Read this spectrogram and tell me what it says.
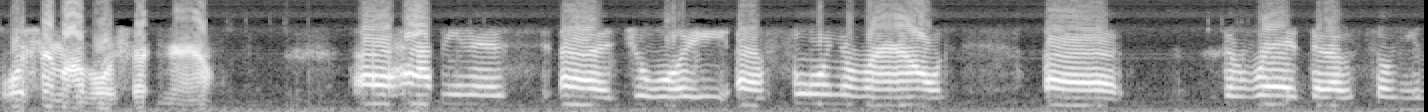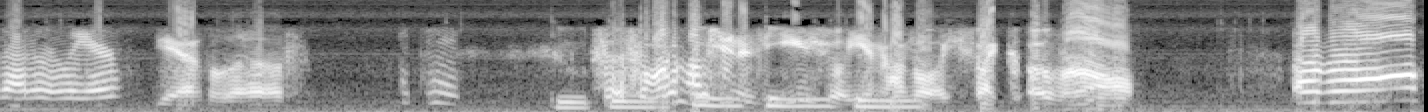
what's in my voice right now? Uh, happiness, uh, joy, uh, fooling around, uh, the red that I was telling you about earlier. Yeah, the love. So, so what emotion is usually in my voice, like overall? Overall,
